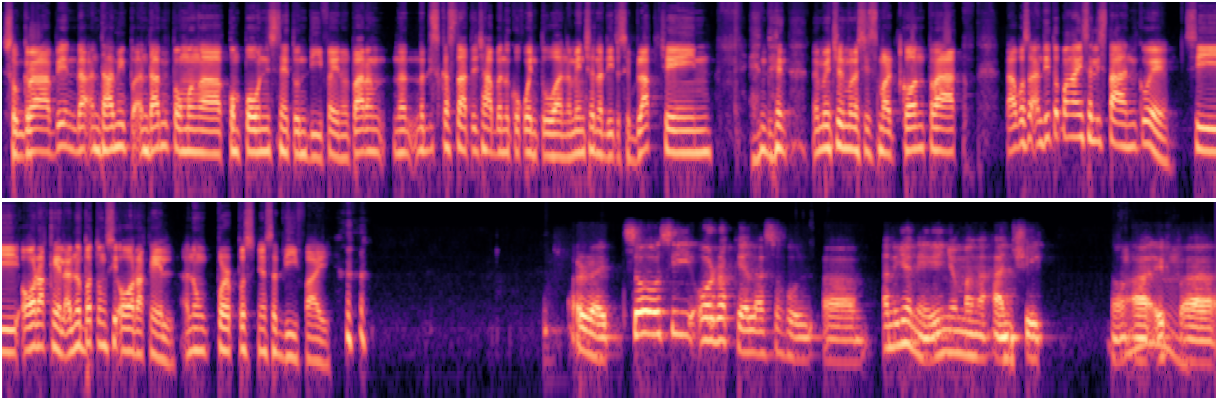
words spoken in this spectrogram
So grabe, ang da- ang dami pa ang dami pang mga components na itong DeFi no. Parang na- na-discuss natin siya habang nagkukwentuhan. Na-mention na dito si blockchain and then na-mention mo na si smart contract. Tapos andito pa nga yung sa listahan ko eh, si Oracle. Ano ba tong si Oracle? Anong purpose niya sa DeFi? All right. So si Oracle as a whole um, ano yan eh, yun yung mga handshake no Uh, if Mm. uh,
